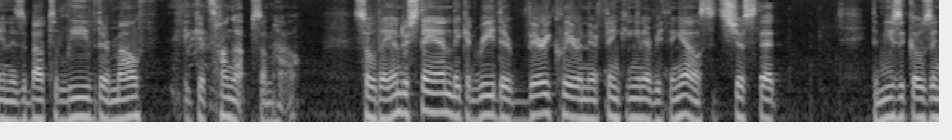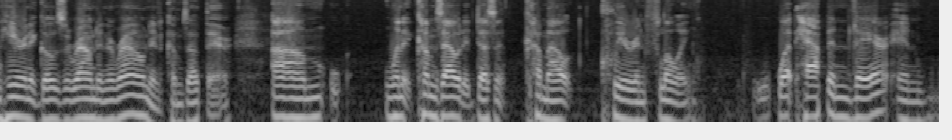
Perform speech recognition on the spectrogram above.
and is about to leave their mouth, it gets hung up somehow. So they understand, they can read, they're very clear in their thinking and everything else. It's just that the music goes in here and it goes around and around and it comes out there. Um, when it comes out, it doesn't come out clear and flowing. What happened there and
